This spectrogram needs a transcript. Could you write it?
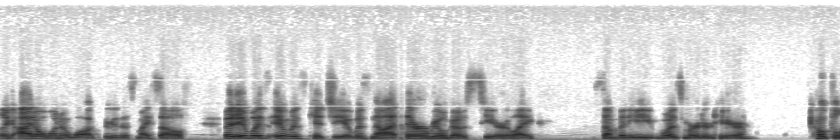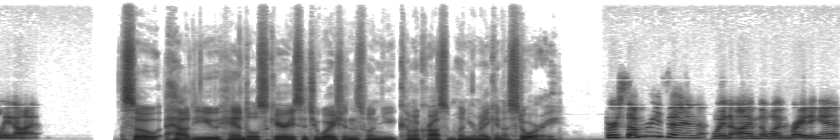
Like I don't want to walk through this myself. But it was it was kitschy. It was not. There are real ghosts here. Like somebody was murdered here. Hopefully not. So, how do you handle scary situations when you come across them when you're making a story? For some reason, when I'm the one writing it,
